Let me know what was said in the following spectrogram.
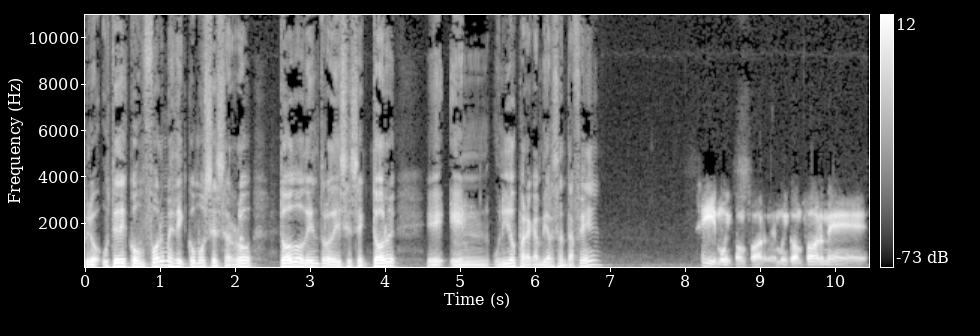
pero ustedes conformes de cómo se cerró todo dentro de ese sector en Unidos para Cambiar Santa Fe? Sí, muy conforme, muy conforme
